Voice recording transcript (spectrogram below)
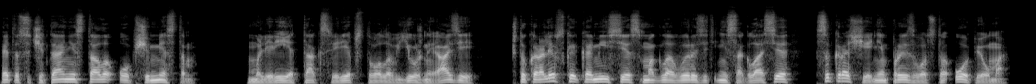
это сочетание стало общим местом. Малярия так свирепствовала в Южной Азии, что Королевская комиссия смогла выразить несогласие с сокращением производства опиума.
